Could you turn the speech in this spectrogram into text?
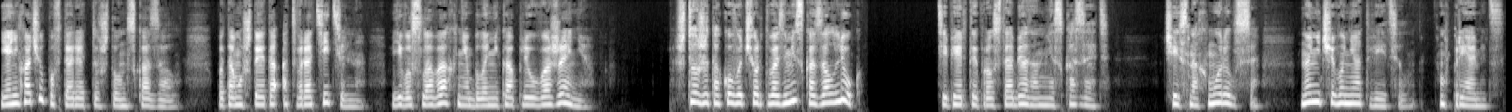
Я не хочу повторять то, что он сказал, потому что это отвратительно. В его словах не было ни капли уважения. «Что же такого, черт возьми, сказал Люк?» «Теперь ты просто обязан мне сказать». Чейз нахмурился, но ничего не ответил. Упрямец.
